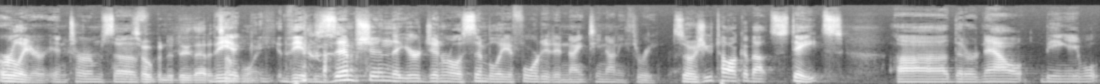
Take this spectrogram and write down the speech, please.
earlier in terms of I was hoping to do that at the, some point. the exemption that your General Assembly afforded in 1993. So as you talk about states uh, that are now being able,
